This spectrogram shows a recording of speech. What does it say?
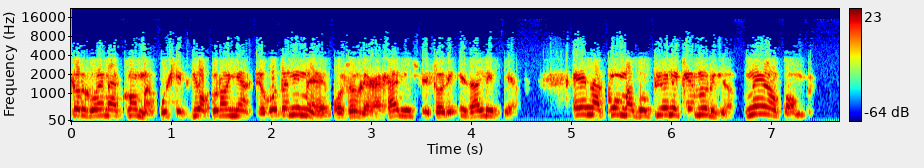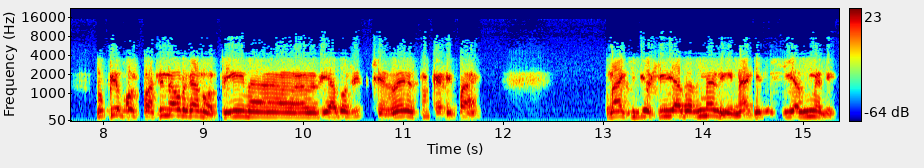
Γιώργο, ένα κόμμα που έχει δύο χρόνια, εγώ δεν είμαι, πώς το έλεγα, χάρη τη ιστορική αλήθεια. Ένα κόμμα το οποίο είναι καινούριο, νέο κόμμα. Το οποίο προσπαθεί να οργανωθεί, να διαδώσει τις ιδέες του κλπ. Να έχει 2.000 μέλη, να έχει 2.000 μέλη.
